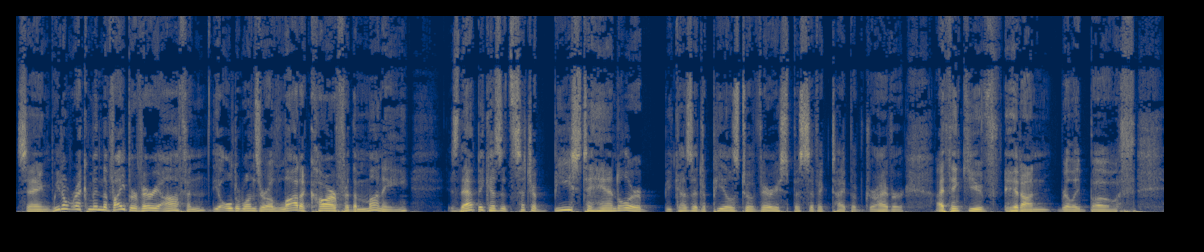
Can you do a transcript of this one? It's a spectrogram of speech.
saying, We don't recommend the Viper very often. The older ones are a lot of car for the money. Is that because it's such a beast to handle or because it appeals to a very specific type of driver? I think you've hit on really both.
